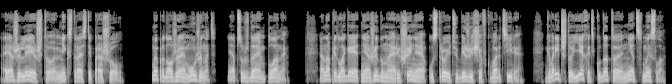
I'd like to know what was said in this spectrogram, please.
а я жалею, что миг страсти прошел. Мы продолжаем ужинать и обсуждаем планы. Она предлагает неожиданное решение устроить убежище в квартире. Говорит, что ехать куда-то нет смысла.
